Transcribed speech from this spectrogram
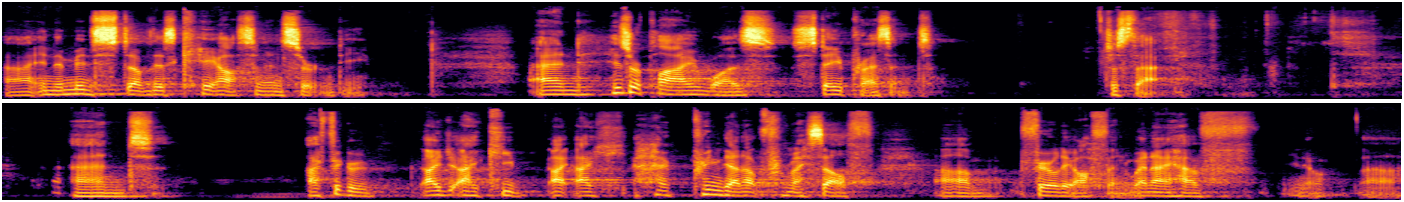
uh, in the midst of this chaos and uncertainty? And his reply was, Stay present. Just that. And I figured I, I keep, I, I, I, bring that up for myself um, fairly often when I have, you know, uh,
